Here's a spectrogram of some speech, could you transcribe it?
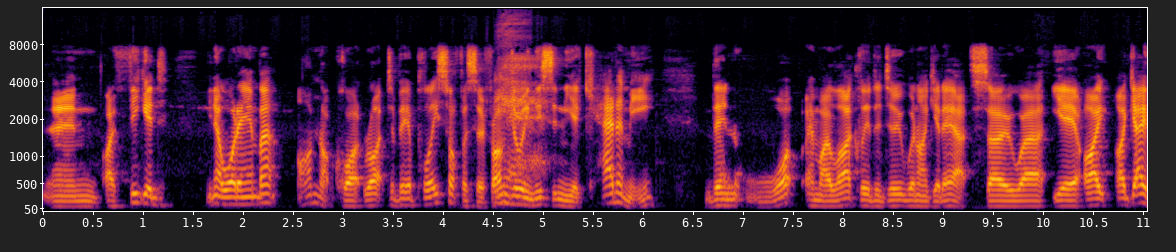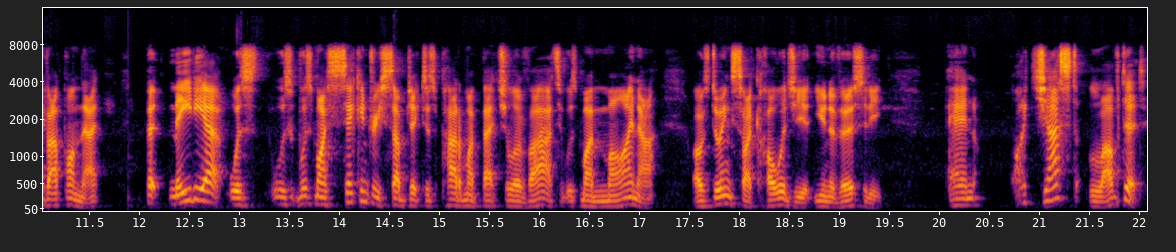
and I figured, you know what, Amber, I'm not quite right to be a police officer. If I'm yeah. doing this in the academy, then what am I likely to do when I get out? So uh, yeah, I, I gave up on that but media was was was my secondary subject as part of my bachelor of arts. It was my minor. I was doing psychology at university, and I just loved it.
